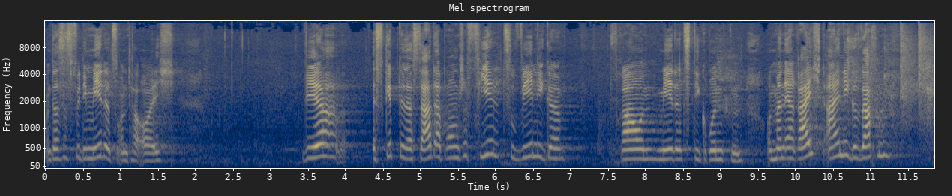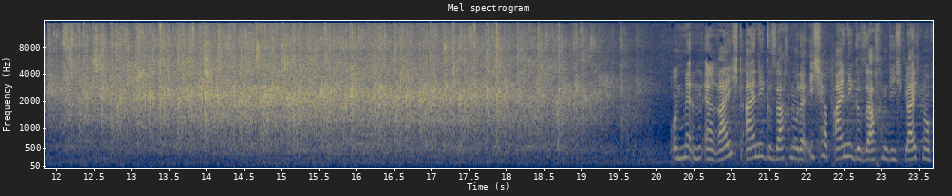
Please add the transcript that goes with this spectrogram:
Und das ist für die Mädels unter euch. Wir, es gibt in der Startup-Branche viel zu wenige Frauen, Mädels, die gründen. Und man erreicht einige Sachen, Und man erreicht einige Sachen oder ich habe einige Sachen, die ich gleich noch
